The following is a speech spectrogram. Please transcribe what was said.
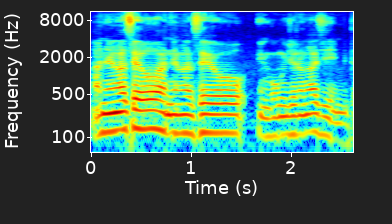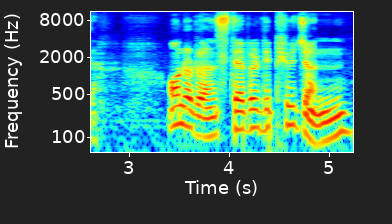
안녕하세요. 안녕하세요. 인공지능 아지입니다. 오늘은 스테블 디퓨전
